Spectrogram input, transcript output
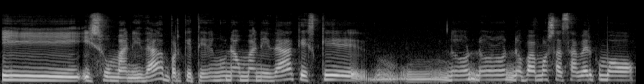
y, su humanidad, porque tienen una humanidad que es que no, no, no vamos a saber cómo,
